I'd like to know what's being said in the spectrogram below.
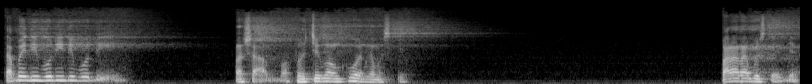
tapi di budi di budi, Masya Allah, bercengang kuat ke masjid. Para rabu saja.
